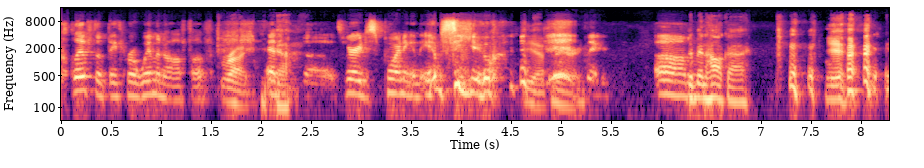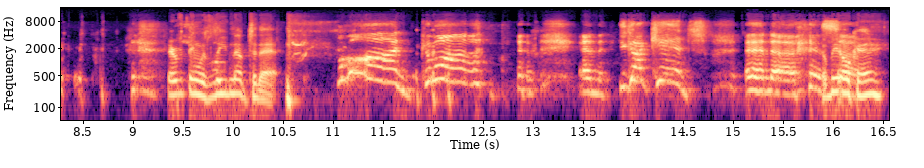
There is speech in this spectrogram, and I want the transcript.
cliff that they throw women off of, right. and Yeah. uh, it's very disappointing in the MCU. Yeah. Very. um, Would have been Hawkeye. Yeah. Everything was leading up to that. come on, come on, and you got kids, and uh, It'll be okay.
